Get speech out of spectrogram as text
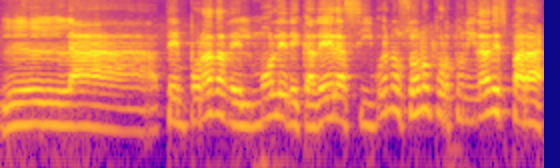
la temporada del mole de caderas y bueno, son oportunidades para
